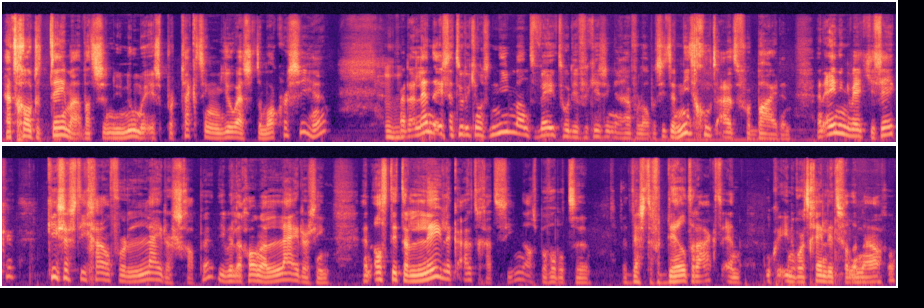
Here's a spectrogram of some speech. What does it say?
Het grote thema wat ze nu noemen is Protecting US Democracy. Hè? Mhm. Maar de ellende is natuurlijk, jongens, niemand weet hoe die verkiezingen gaan verlopen. Het ziet er niet goed uit voor Biden. En één ding weet je zeker, Kiezers die gaan voor leiderschap. Hè? Die willen gewoon een leider zien. En als dit er lelijk uit gaat zien, als bijvoorbeeld uh, het Westen verdeeld raakt en Oekraïne wordt geen lid van de NAVO,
